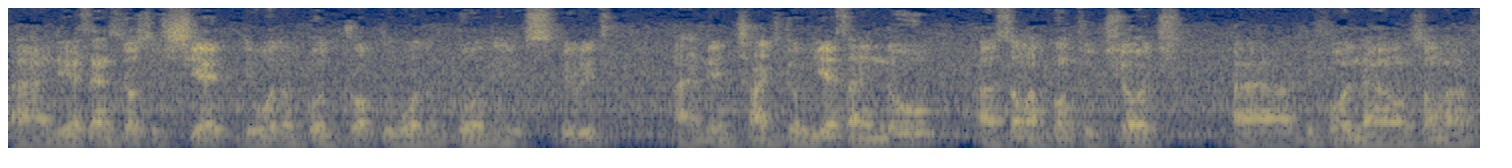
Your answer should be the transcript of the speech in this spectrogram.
And the essence just to share the word of God, drop the word of God in your spirit, and then charge them. Yes, I know uh, some have gone to church uh, before now, some have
